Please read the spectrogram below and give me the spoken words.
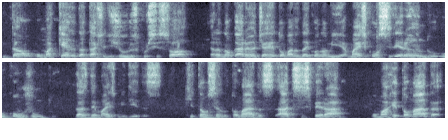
Então, uma queda da taxa de juros por si só, ela não garante a retomada da economia, mas considerando o conjunto das demais medidas que estão sendo tomadas, há de se esperar uma retomada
